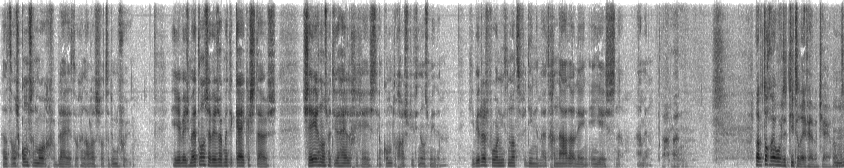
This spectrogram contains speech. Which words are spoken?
En dat we ons constant mogen verblijden toch in alles wat we doen voor u. Heer, wees met ons en wees ook met de kijkers thuis. Zegen ons met uw Heilige Geest en kom toch alsjeblieft in ons midden. Hier bidden we voor niet omdat we verdienen, maar uit genade alleen in Jezus' naam. Amen. Amen. Laten we het toch over de titel even hebben, Jerry. Want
